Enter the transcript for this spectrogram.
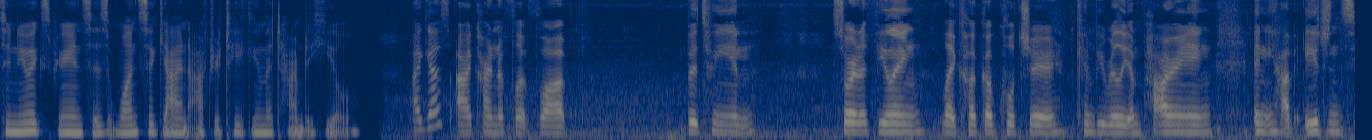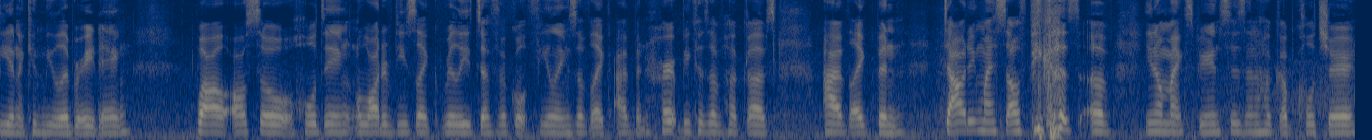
to new experiences once again after taking the time to heal. I guess I kind of flip flop between sort of feeling like hookup culture can be really empowering and you have agency and it can be liberating while also holding a lot of these like really difficult feelings of like I've been hurt because of hookups. I've like been doubting myself because of, you know, my experiences in hookup culture.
